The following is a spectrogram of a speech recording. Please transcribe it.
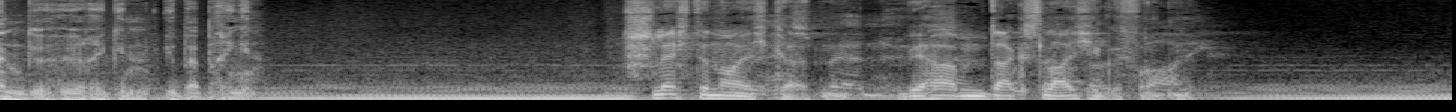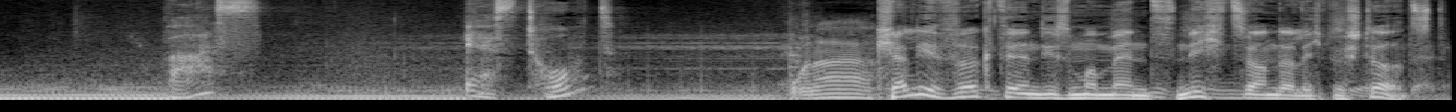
Angehörigen überbringen. Schlechte Neuigkeiten. Wir haben Dougs Leiche gefunden. Was? Er ist tot? Kelly wirkte in diesem Moment nicht sonderlich bestürzt.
